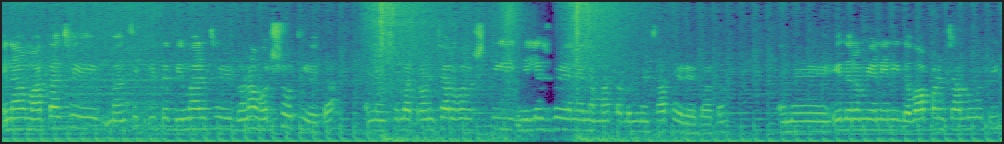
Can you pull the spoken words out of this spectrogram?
એના માતા છે, માનસિક રીતે બીમાર છે, ઘણા વર્ષોથી હતા અને છેલ્લા ત્રણ ચાર વર્ષથી નિલેશભાઈ અને એના માતા બંને સાથે રહેતા હતા. અને એ દરમિયાન એની દવા પણ ચાલુ હતી.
